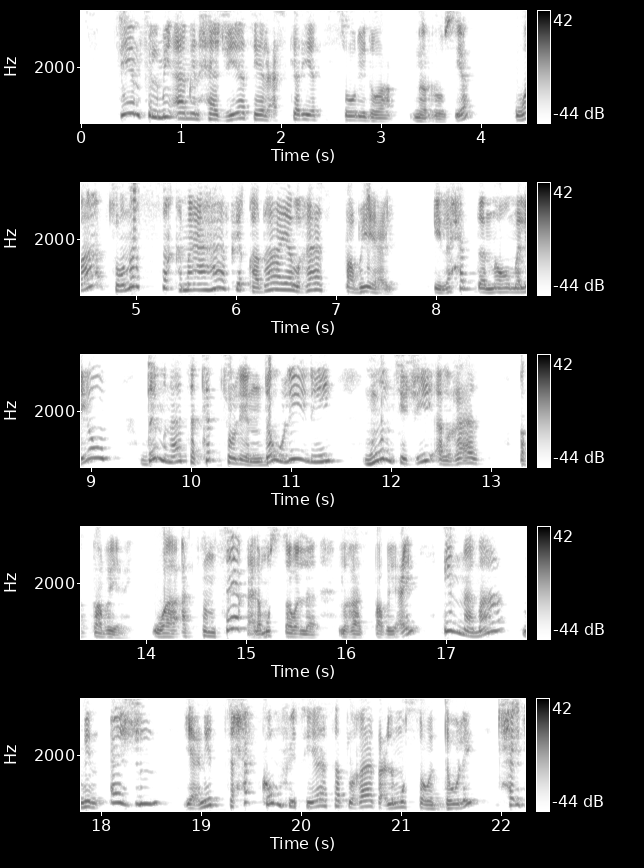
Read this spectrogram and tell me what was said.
60% من حاجياتها العسكرية تستوردها من روسيا وتنسق معها في قضايا الغاز الطبيعي إلى حد أنهم اليوم ضمن تكتل دولي لمنتجي الغاز الطبيعي والتنسيق على مستوى الغاز الطبيعي إنما من أجل يعني التحكم في سياسة الغاز على المستوى الدولي حيث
